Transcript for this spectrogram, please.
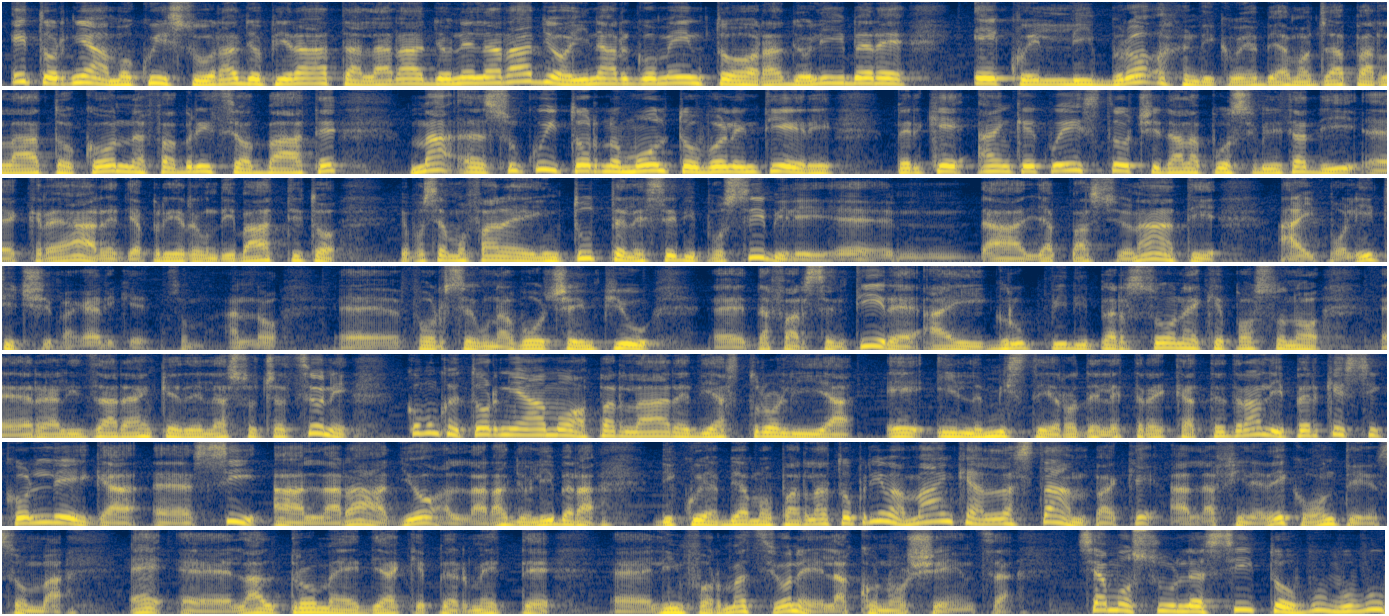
E torniamo qui su Radio Pirata, la radio nella radio, in argomento Radio Libere e quel libro di cui abbiamo già parlato con Fabrizio Abbate, ma eh, su cui torno molto volentieri perché anche questo ci dà la possibilità di eh, creare, di aprire un dibattito che possiamo fare in tutte le sedi possibili, eh, dagli appassionati ai politici, magari che insomma, hanno eh, forse una voce in più eh, da far sentire, ai gruppi di persone che possono eh, realizzare anche delle associazioni. Comunque torniamo a parlare di astrolia e il mistero delle tre cattedrali perché si collega eh, sì alla radio, alla radio libera di cui abbiamo parlato prima, ma anche alla stampa che alla fine dei conti insomma è eh, l'altro media che permette eh, l'informazione e la conoscenza. Siamo sul sito www.romait.it,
